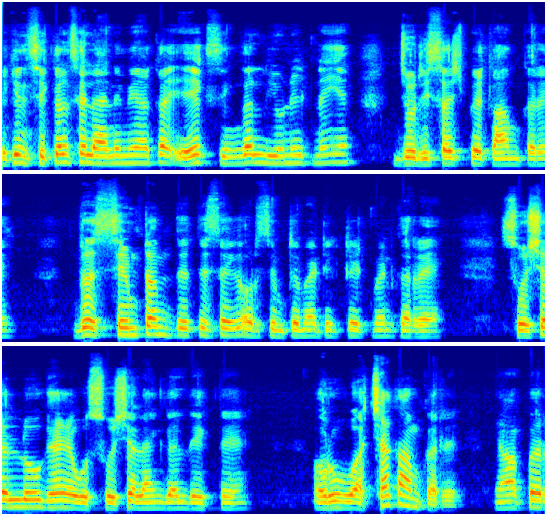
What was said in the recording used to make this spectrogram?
लेकिन सिकल सेल एनीमिया का एक सिंगल यूनिट नहीं है जो रिसर्च पे काम करे। जो सिम्टम्स देते से और सिम्टोमेटिक ट्रीटमेंट कर रहे हैं। सोशल लोग हैं, वो सोशल एंगल देखते हैं और वो अच्छा काम कर रहे हैं। यहाँ पर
